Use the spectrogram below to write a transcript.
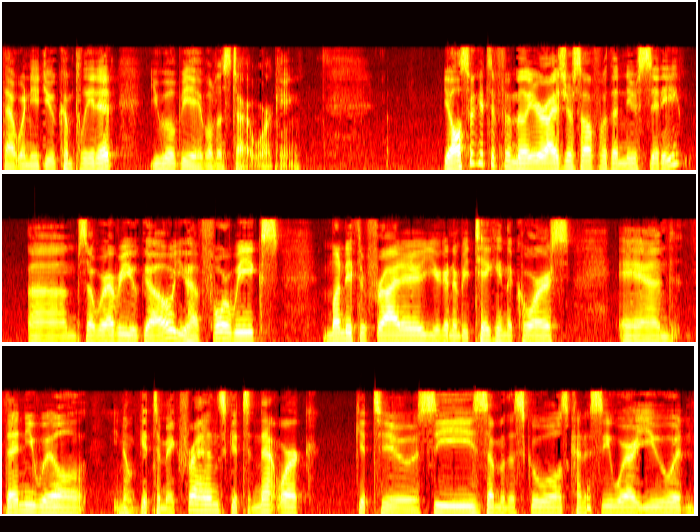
that when you do complete it, you will be able to start working. You also get to familiarize yourself with a new city. Um, so wherever you go, you have four weeks, Monday through Friday, you're going to be taking the course, and then you will you know, get to make friends, get to network, get to see some of the schools, kind of see where you would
